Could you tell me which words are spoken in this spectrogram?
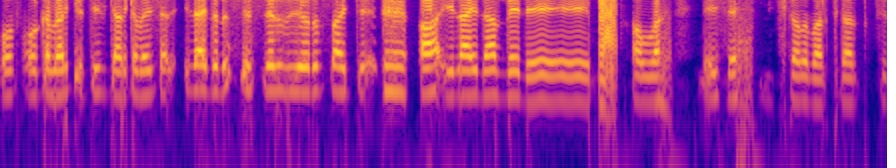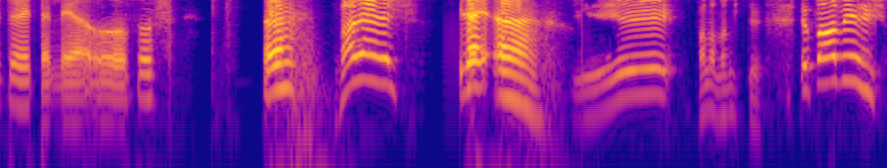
Of o kadar kötüyüm ki arkadaşlar. İlayda'nın seslerini duyuyorum sanki. Ah İlayda benim. Allah. Neyse çıkalım artık artık şu tuvaletten de ya. Of of. Ah Efe İlay... Ah. Eee. Al adam gitti. Efe abiş.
